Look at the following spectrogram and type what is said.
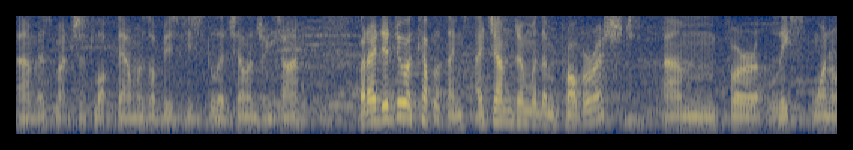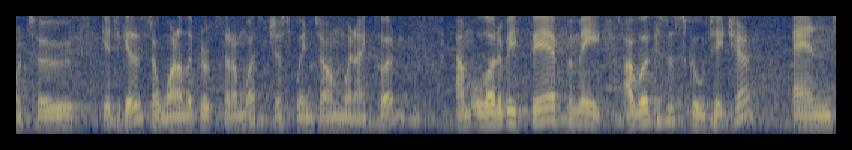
Um, as much as lockdown was obviously still a challenging time. But I did do a couple of things. I jumped in with Improverished um, for at least one or two get-togethers. So one of the groups that I'm with just went on when I could. Um, although to be fair for me, I work as a school teacher and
